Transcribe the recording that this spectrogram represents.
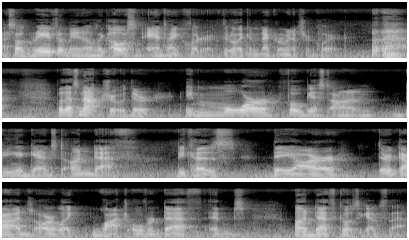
I saw Grave Domain and I was like, oh, it's an anti-cleric. They're like a necromancer cleric, but that's not true. They're a more focused on being against undeath because they are their gods are like watch over death and undeath goes against that.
